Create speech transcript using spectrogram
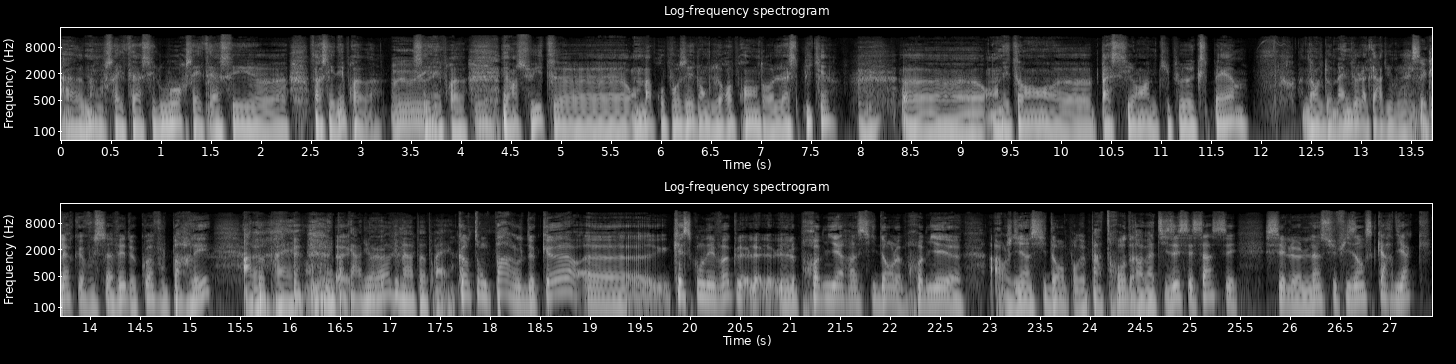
Ah non, ça a été assez lourd, ça a été assez. Euh, enfin, c'est une épreuve. c'est une épreuve. Et ensuite, euh, on m'a proposé donc de reprendre l'aspic, euh, en étant euh, patient un petit peu expert dans le domaine de la cardiologie. C'est clair que vous savez de quoi vous parlez. À peu près. On n'est pas cardiologue, mais à peu près. Quand on parle de cœur, qu'est-ce qu'on évoque le, le, le, premier incident, le premier. alors je dis incident pour ne pas trop dramatiser. C'est ça, c'est c'est l'insuffisance cardiaque?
